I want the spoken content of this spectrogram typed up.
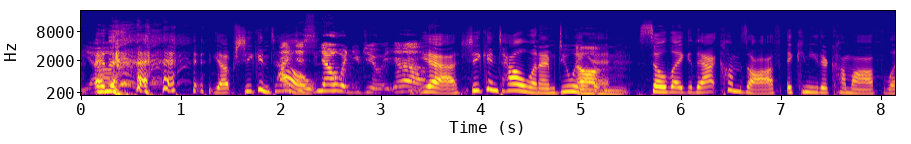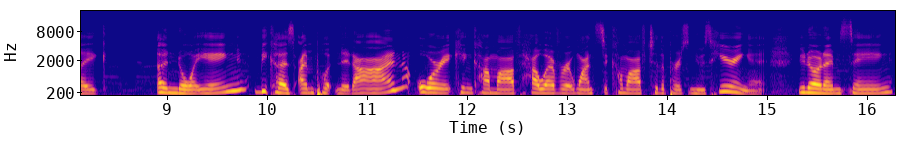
Yeah. And then, yep, she can tell. I just know when you do it. Yeah. yeah, she can tell when I'm doing Um, it. So like that comes off. It can either come off like annoying because I'm putting it on, or it can come off however it wants to come off to the person who's hearing it. You know what I'm saying?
